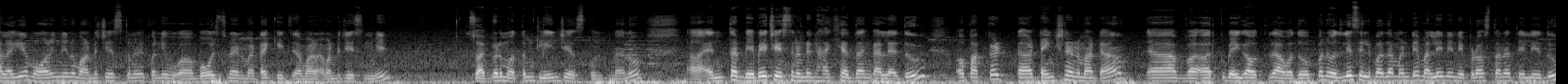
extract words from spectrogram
అలాగే మార్నింగ్ నేను వంట చేసుకునేవి కొన్ని బౌల్స్ ఉన్నాయన్నమాట కిచెన్ వంట చేసినవి. సో అవి కూడా మొత్తం క్లీన్ చేసుకుంటున్నాను. ఎంత బేబే చేస్తానంటే నాకే అర్థం కాలేదు. ఓ పక్క టెన్షన్ అనమాట వర్క్ బేగా అవుతుంది అవ్వదు. పని వదిలేసి వెళ్ళిపోదామంటే మళ్ళీ నేను ఎప్పుడు వస్తానో తెలియదు.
